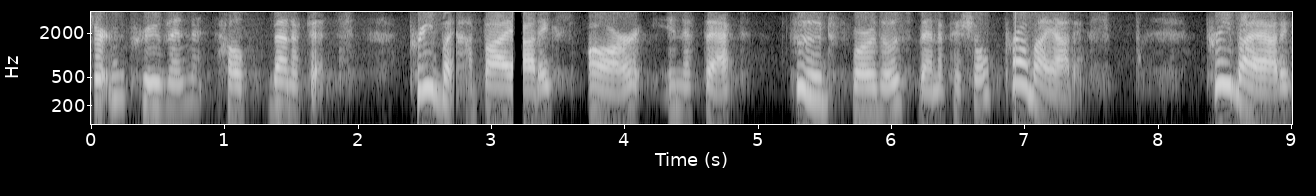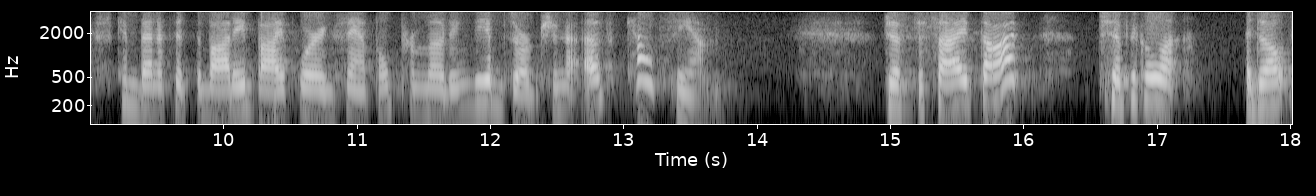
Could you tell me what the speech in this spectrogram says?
certain proven health benefits. Prebiotics are, in effect, food for those beneficial probiotics. Prebiotics can benefit the body by, for example, promoting the absorption of calcium. Just a side thought typical adult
